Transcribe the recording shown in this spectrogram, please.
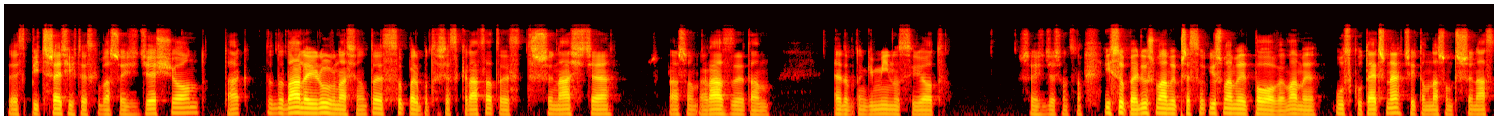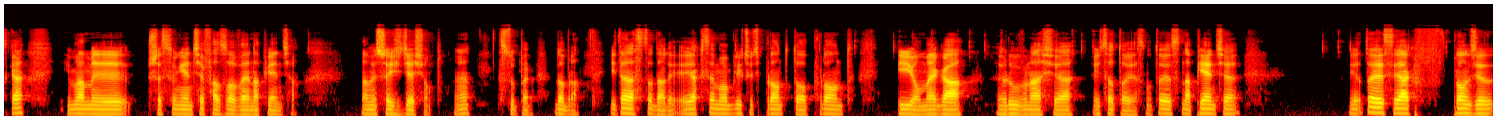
to jest pi trzecich to jest chyba 60 tak? To, to dalej równa się to jest super bo to się skraca to jest 13 przepraszam razy tam e do potęgi minus j 60 no. i super już mamy już mamy połowę mamy uskuteczne czyli tą naszą trzynastkę i mamy przesunięcie fazowe napięcia. Mamy 60. Nie? Super, dobra. I teraz co dalej? Jak chcemy obliczyć prąd, to prąd i omega równa się. I co to jest? No to jest napięcie. To jest jak w prądzie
